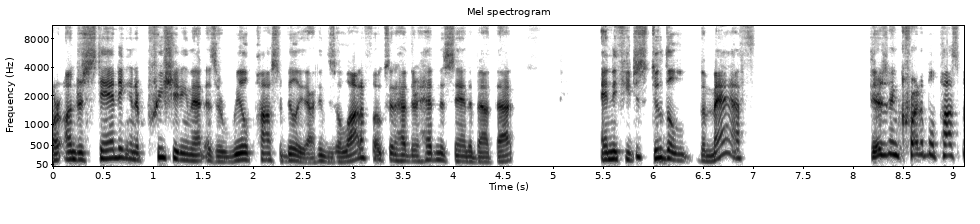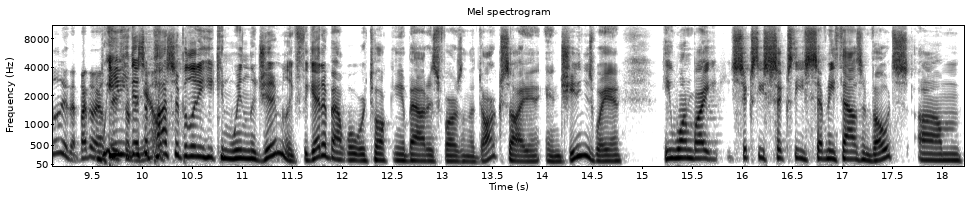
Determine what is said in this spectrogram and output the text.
are understanding and appreciating that as a real possibility. I think there's a lot of folks that have their head in the sand about that. And if you just do the the math, there's an incredible possibility that, by the way, there's a else. possibility he can win legitimately. Forget about what we're talking about as far as on the dark side and, and cheating his way in. He won by 60, 60, 70,000 votes. Um,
